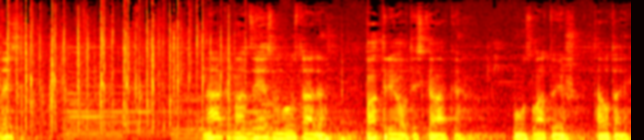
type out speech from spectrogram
Paldies! Nākamā dziesma būs tāda patriotiskāka mūsu latviešu tautai.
